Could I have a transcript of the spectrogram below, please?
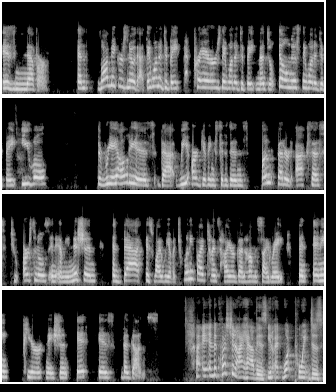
is never. And lawmakers know that. They want to debate prayers, they want to debate mental illness, they want to debate evil. The reality is that we are giving citizens unfettered access to arsenals and ammunition. And that is why we have a 25 times higher gun homicide rate than any peer nation. It is the guns. And the question I have is, you know, at what point does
